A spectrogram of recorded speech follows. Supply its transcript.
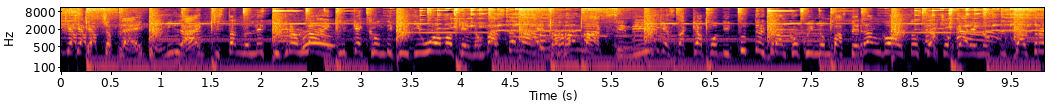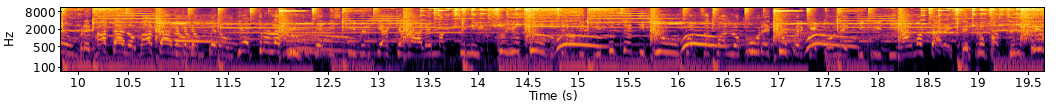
Schiaccia play, premi like, ci stanno le tigre online Clicca e condividi uomo che non basta mai. Mamma Maximi, che sta a capo di tutto il branco Qui non basta il rango alto, se a giocare non si scaltro è ombre. Matalo, matalo, camperon dietro la crew Devi iscriverti al canale Maximix su YouTube. Trovi di tutto e di più, forza fallo pure tu Perché con le tigre di Roma starai sempre un passo in più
